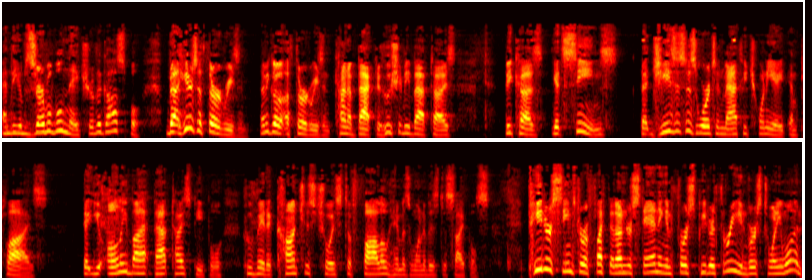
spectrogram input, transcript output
and the observable nature of the gospel. But here's a third reason. Let me go a third reason, kind of back to who should be baptized. Because it seems that Jesus' words in Matthew 28 implies that you only baptize people who've made a conscious choice to follow him as one of his disciples. Peter seems to reflect that understanding in 1 Peter 3 in verse 21.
